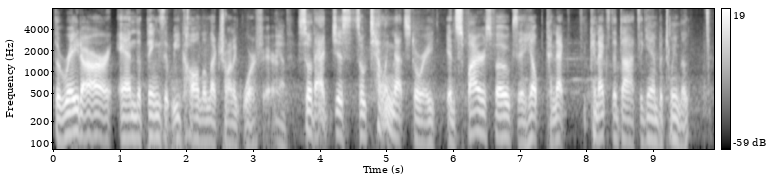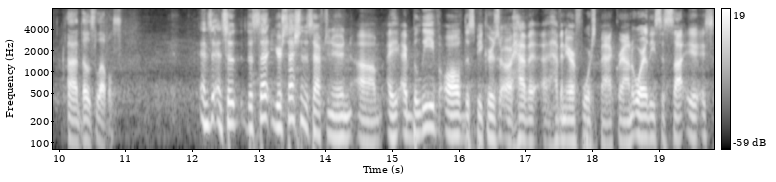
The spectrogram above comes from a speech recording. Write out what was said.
the radar and the things that we call electronic warfare. Yeah. So that just so telling that story inspires folks. It helps connect connects the dots again between the uh, those levels. And, and so the your session this afternoon, um, I, I, believe all the speakers are, have a, have an Air Force background, or at least it's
